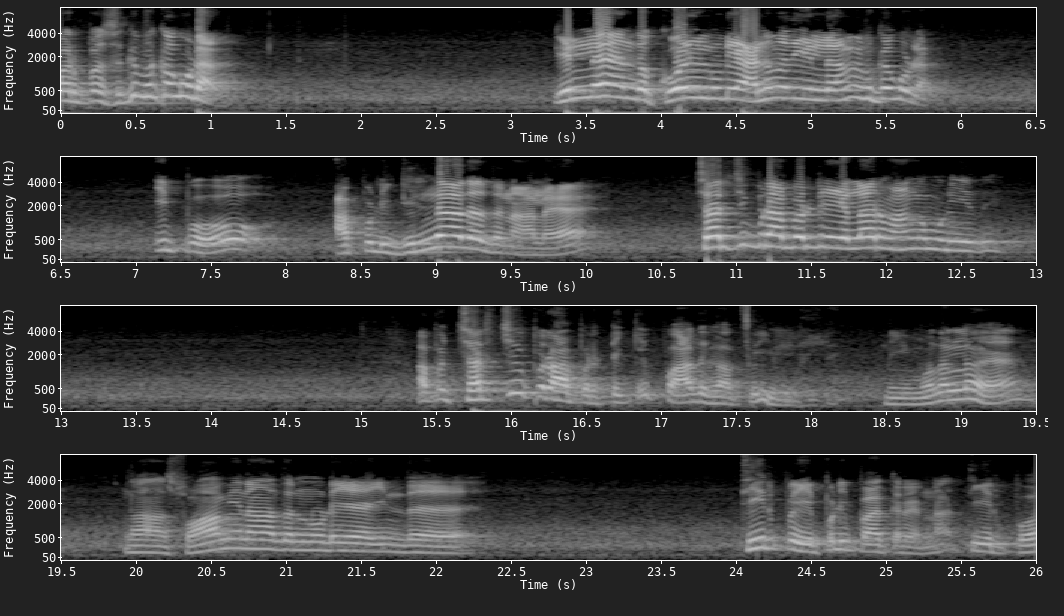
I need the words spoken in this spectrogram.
பர்பஸுக்கு விற்கக்கூடாது. இல்லை அந்த கோயிலுடைய அனுமதி இல்லாமல் விற்கக்கூடாது. இப்போது அப்படி இல்லாததுனால சர்ச் ப்ராப்பர்ட்டியை எல்லோரும் வாங்க முடியுது. அப்போ சர்ச்சு ப்ராப்பர்ட்டிக்கு பாதுகாப்பு இல்லை. நீங்கள் முதல்ல நான் சுவாமிநாதனுடைய இந்த தீர்ப்பை எப்படி பார்க்குறேன்னா தீர்ப்போ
